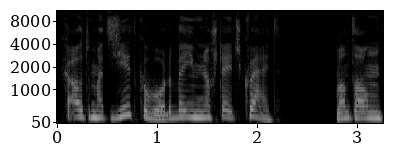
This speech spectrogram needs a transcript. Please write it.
geautomatiseerd kan worden, ben je hem nog steeds kwijt. Want dan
